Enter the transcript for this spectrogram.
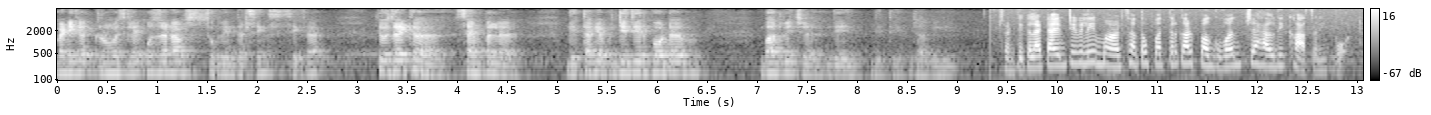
ਮੈਡੀਕਲ ਕਰਵਾਉਣ ਸੀ ਉਸ ਦਾ ਨਾਮ ਸੁਖਵਿੰਦਰ ਸਿੰਘ ਸੀਗਾ ਤੇ ਉਸ ਦਾ ਇੱਕ ਸੈਂਪਲ ਲਿੱਤਾ ਗਿਆ, ਜਿਸ ਦੀ ਰਿਪੋਰਟ ਬਾਅਦ ਵਿੱਚ ਦੇ ਦਿੱਤੀ ਜਾਵੇਗੀ। ਚੜ੍ਹਦੀ ਕਲਾ ਟਾਈਮ ਟੀਵੀ ਲਈ ਮਾਨਸਾ ਤੋਂ ਪੱਤਰਕਾਰ ਭਗਵੰਤ ਚਹਿਲ ਦੀ ਖਾਸ ਰਿਪੋਰਟ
